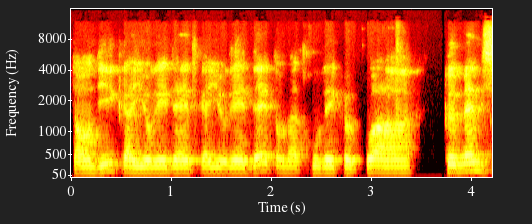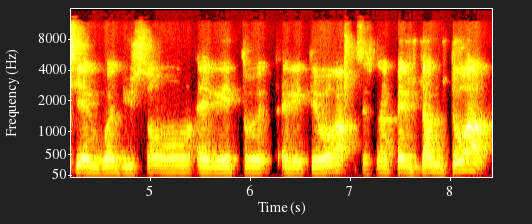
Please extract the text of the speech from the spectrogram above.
Tandis qu'à Yoredet, on a trouvé que quoi? Que même si elle voit du sang, elle est, elle est théora. C'est ce qu'on appelle Dame Toa.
